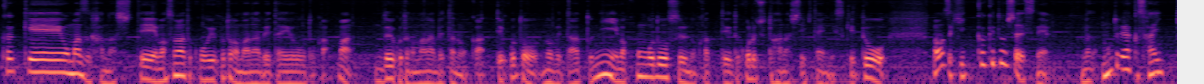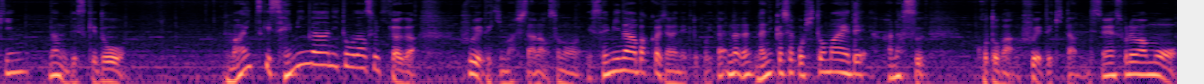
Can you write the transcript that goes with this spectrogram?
っかけをまず話して、まあ、その後こういうことが学べたよとか、まあ、どういうことが学べたのかっていうことを述べた後に、まあ、今後どうするのかっていうところをちょっと話していきたいんですけど、まあ、まずきっかけとしてはですね、まあ、本当になんか最近なんですけど、毎月セミナーに登壇する機会が増えてきましたな。そのセミナーばっかりじゃないんだけど、こう何かしらこう人前で話すことが増えてきたんですね。それはもう、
